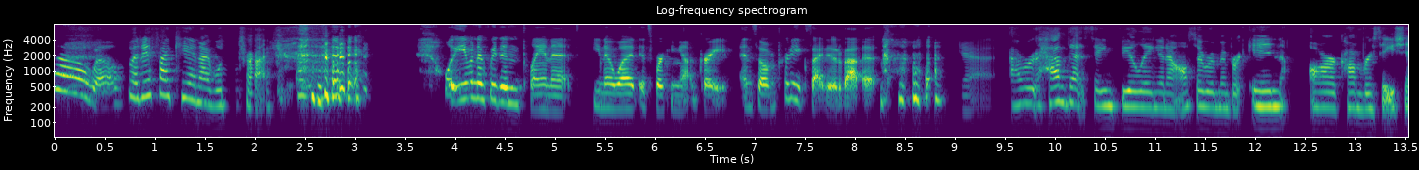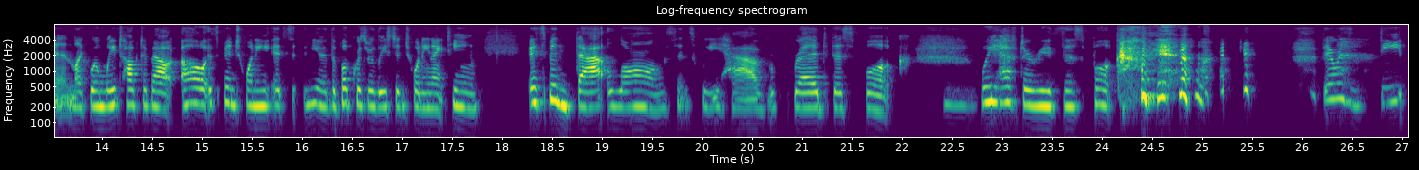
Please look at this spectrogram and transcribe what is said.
oh, well. but if I can, I will try. Well, even if we didn't plan it, you know what? It's working out great. And so I'm pretty excited about it. Yeah, I have that same feeling, and I also remember in our conversation, like when we talked about, oh, it's been twenty. It's you know the book was released in 2019. It's been that long since we have read this book. Mm. We have to read this book. there was deep,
